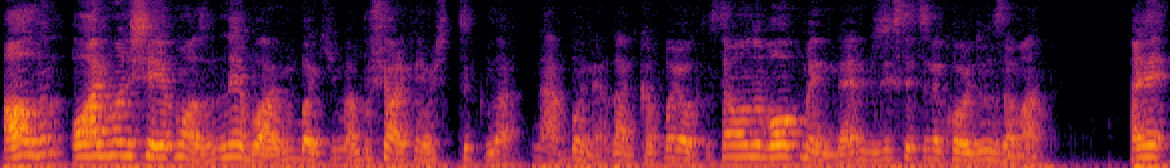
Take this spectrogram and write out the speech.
Aldın o albüm hani şey yapamazdın. Ne bu albüm bakayım ben bu şarkı neymiş tıkla. Ne bu ne lan kafa yoktu. Sen onu Walkman'ine müzik setine koyduğun zaman hani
